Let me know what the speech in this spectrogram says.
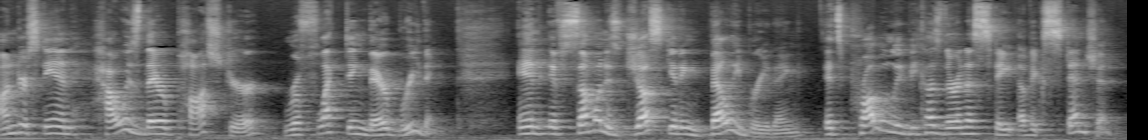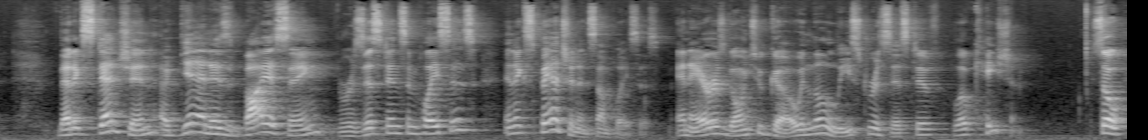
understand how is their posture reflecting their breathing. And if someone is just getting belly breathing, it's probably because they're in a state of extension. That extension, again, is biasing resistance in places and expansion in some places. And air is going to go in the least resistive location. So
